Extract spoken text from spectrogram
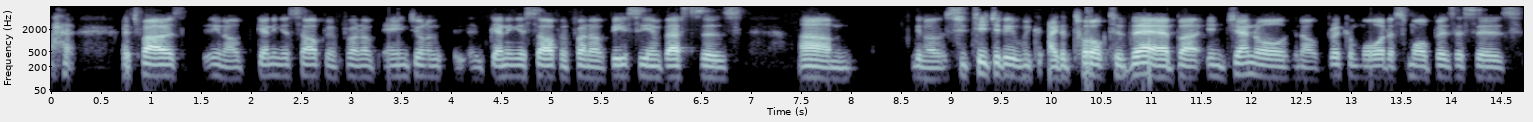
as far as you know, getting yourself in front of angel, and getting yourself in front of VC investors. Um, you know, strategically, we I could talk to there, but in general, you know, brick and mortar small businesses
